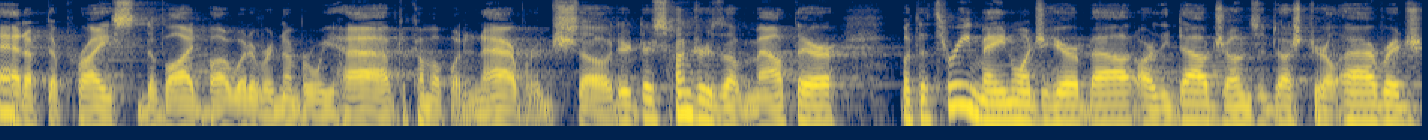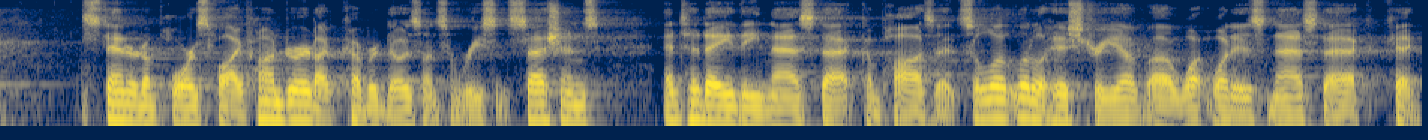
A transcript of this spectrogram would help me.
add up the price, divide by whatever number we have to come up with an average. So there, there's hundreds of them out there, but the three main ones you hear about are the Dow Jones Industrial Average, Standard & Poor's 500. I've covered those on some recent sessions, and today the Nasdaq Composite. So a little history of uh, what what is Nasdaq. Okay.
